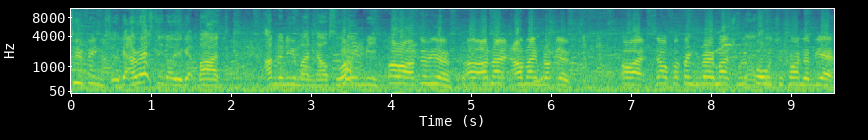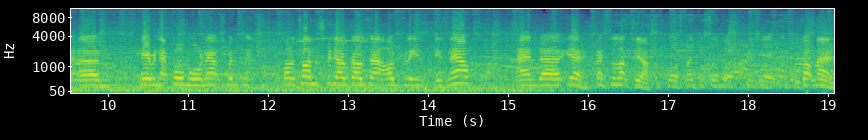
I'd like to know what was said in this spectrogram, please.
two things. You get arrested or you get banned. I'm the new man now, so What? name me. All right, I'll do you. I'll, I'll, name, I'll name drop you. All right, Zelfa, thank you very much. We look forward to kind of yeah, um, hearing that formal announcement, which by the time this video goes out, hopefully is, is now. And uh, yeah, best of luck to you. Of course, thank you so much. Appreciate it. Top man.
